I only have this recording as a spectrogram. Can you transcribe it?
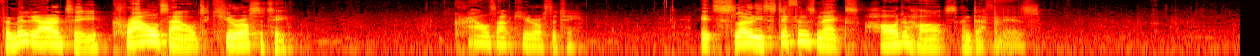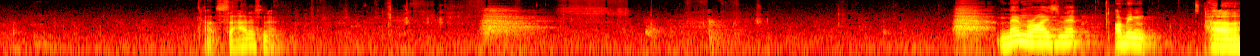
familiarity crowds out curiosity. Crowds out curiosity. It slowly stiffens necks, hardens hearts, and deafens ears. That's sad, isn't it? Memorizing it. I mean, uh,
